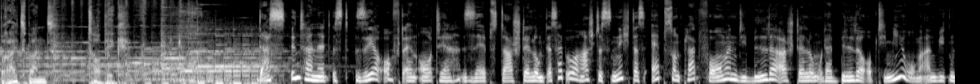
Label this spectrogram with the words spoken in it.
Breitband Topic. Das Internet ist sehr oft ein Ort der Selbstdarstellung. Deshalb überrascht es nicht, dass Apps und Plattformen, die Bildererstellung oder Bilderoptimierung anbieten,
